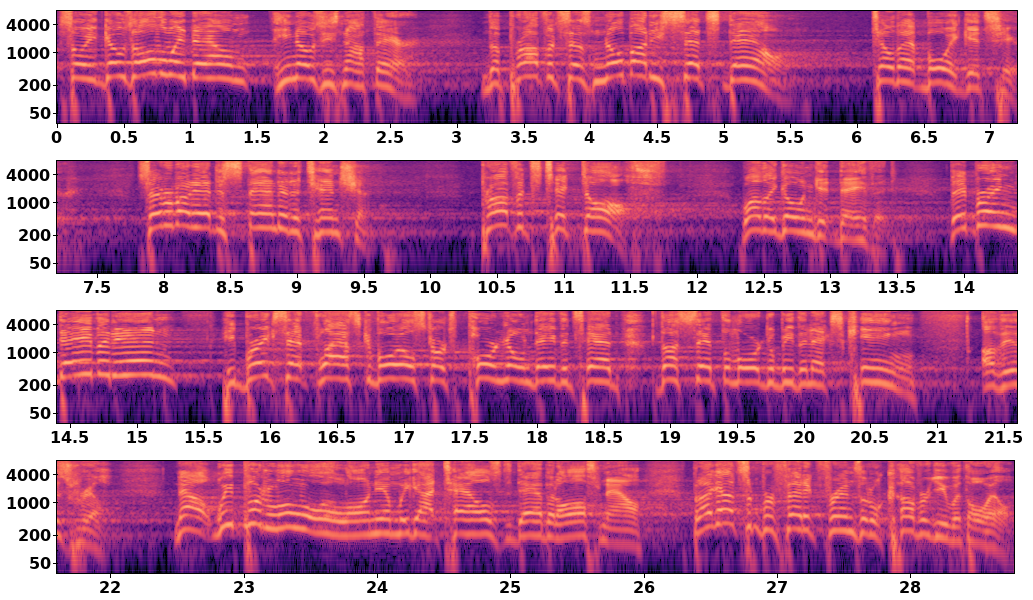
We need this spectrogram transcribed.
so he goes all the way down. He knows he's not there. The prophet says nobody sets down till that boy gets here. So everybody had to stand at attention. Prophets ticked off while they go and get David. They bring David in. He breaks that flask of oil, starts pouring it on David's head. Thus saith the Lord, you'll be the next king of Israel. Now, we put a little oil on and we got towels to dab it off now, but I got some prophetic friends that'll cover you with oil.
